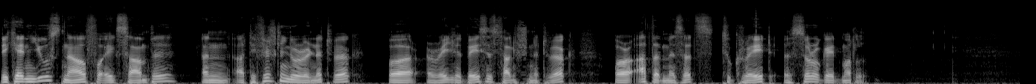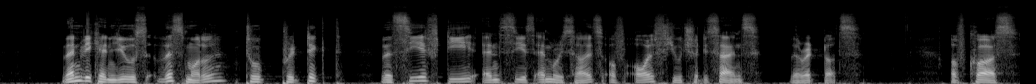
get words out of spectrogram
We can use now, for example, an artificial neural network or a radial basis function network or other methods to create a surrogate model. Then we can use this model to predict the CFD and CSM results of all future designs, the red dots. Of course,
